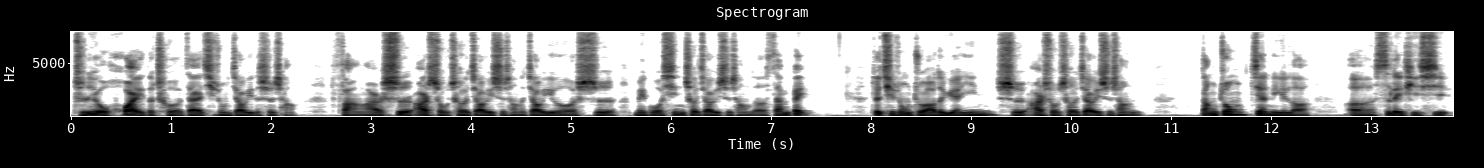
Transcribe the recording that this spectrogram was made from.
只有坏的车在其中交易的市场，反而是二手车交易市场的交易额是美国新车交易市场的三倍。这其中主要的原因是二手车交易市场当中建立了呃四类体系，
